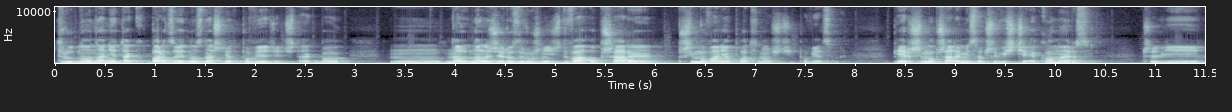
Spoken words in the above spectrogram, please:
trudno na nie tak bardzo jednoznacznie odpowiedzieć, tak? bo mm, należy rozróżnić dwa obszary przyjmowania płatności, powiedzmy. Pierwszym obszarem jest oczywiście e-commerce, czyli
